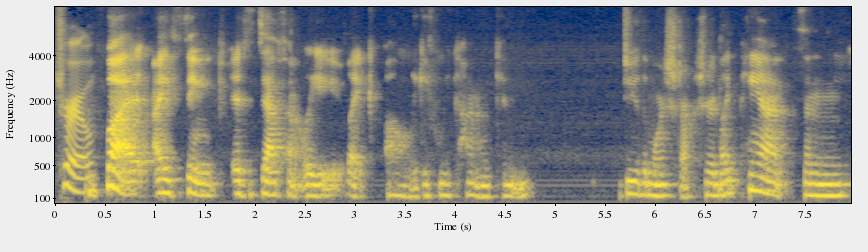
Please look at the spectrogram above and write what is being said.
True. But I think it's definitely like, oh, like if we kind of can do the more structured like pants and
